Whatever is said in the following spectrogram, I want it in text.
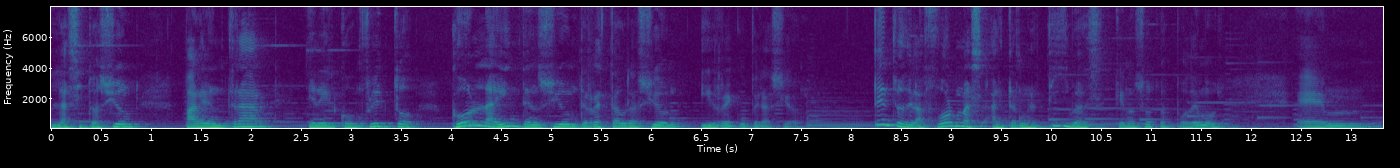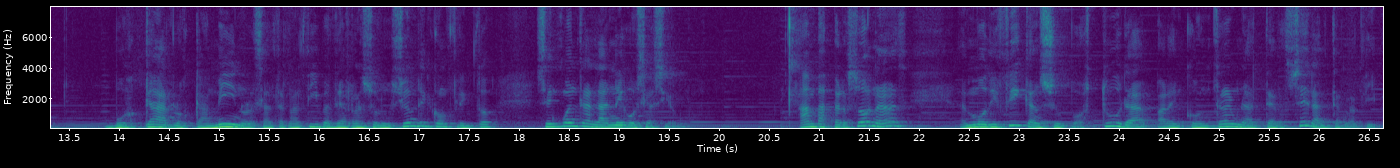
la situación para entrar en el conflicto con la intención de restauración y recuperación. Dentro de las formas alternativas que nosotros podemos em, buscar, los caminos, las alternativas de resolución del conflicto, se encuentra la negociación. Ambas personas modifican su postura para encontrar una tercera alternativa,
